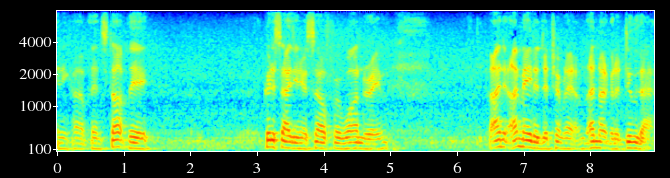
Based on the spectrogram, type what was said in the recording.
any and stop the criticizing yourself for wandering. I, I made a determination. I'm not going to do that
